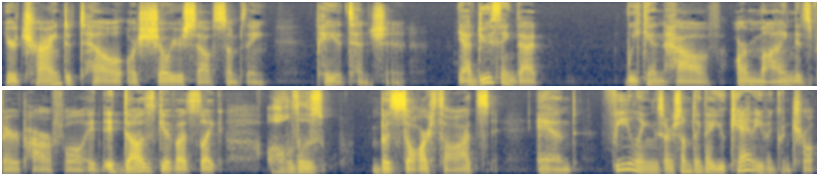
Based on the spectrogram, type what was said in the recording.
you're trying to tell or show yourself something. Pay attention. Yeah, I do think that we can have our mind is very powerful. It it does give us like all those bizarre thoughts and feelings are something that you can't even control.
